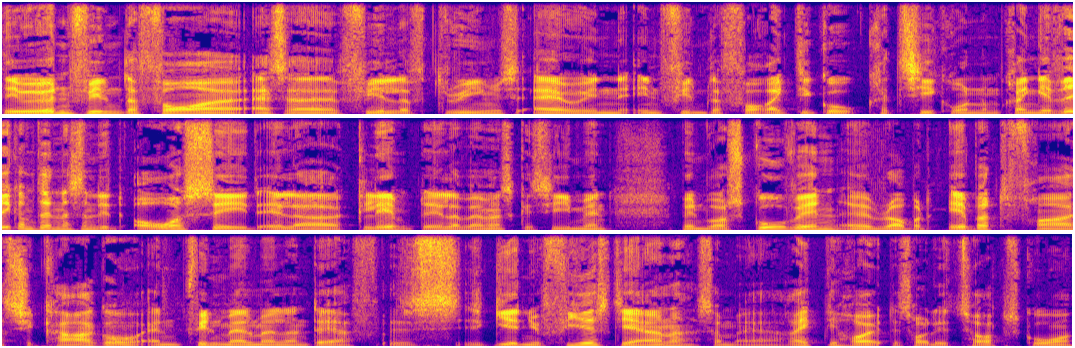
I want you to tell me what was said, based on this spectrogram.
Det er jo en film, der får, øh, altså Field of Dreams er jo en, en film, der får rigtig god kritik rundt omkring. Jeg ved ikke, om den er sådan lidt overset eller glemt, eller hvad man skal sige, men, men vores gode ven, øh, Robert Ebert fra Chicago, en filmanmelderen der, giver den jo fire stjerner, som er rigtig højt. Jeg tror, det er topscore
